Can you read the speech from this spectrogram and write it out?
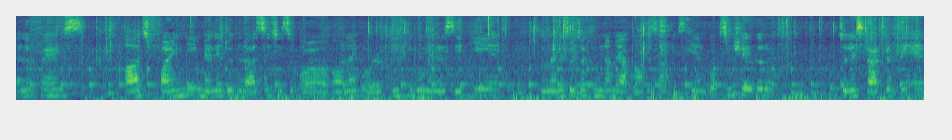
आज फाइनली मैंने जो दराज से चीज़ें ऑनलाइन ऑर्डर की थी, वो मैंने रिसीव की हैं। तो मैंने सोचा क्यों ना मैं आप लोगों के साथ इसकी अनबॉक्सिंग शेयर करूँ। चलिए स्टार्ट करते हैं।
